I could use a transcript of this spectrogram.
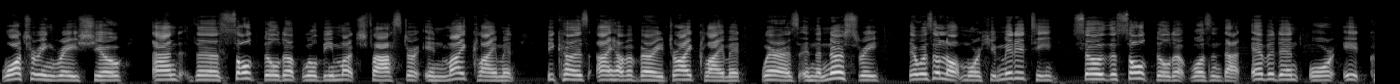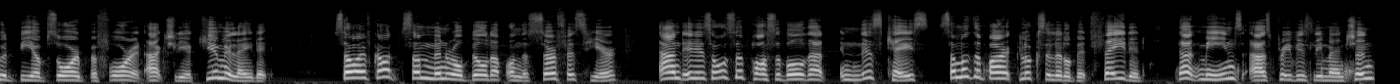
watering ratio, and the salt buildup will be much faster in my climate because I have a very dry climate, whereas in the nursery, there was a lot more humidity, so the salt buildup wasn't that evident or it could be absorbed before it actually accumulated. So I've got some mineral buildup on the surface here, and it is also possible that in this case, some of the bark looks a little bit faded. That means, as previously mentioned,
